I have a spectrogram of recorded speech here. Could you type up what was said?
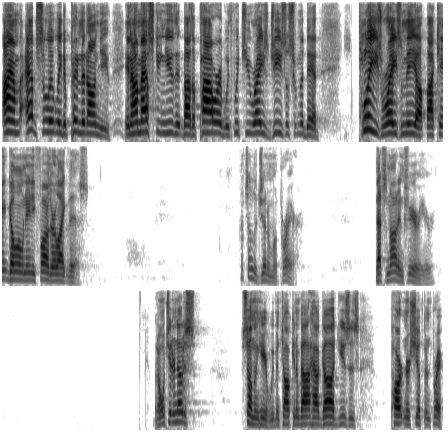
I am absolutely dependent on you. And I'm asking you that by the power with which you raised Jesus from the dead, please raise me up. I can't go on any farther like this. That's a legitimate prayer. That's not inferior. But I want you to notice something here. We've been talking about how God uses partnership in prayer.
